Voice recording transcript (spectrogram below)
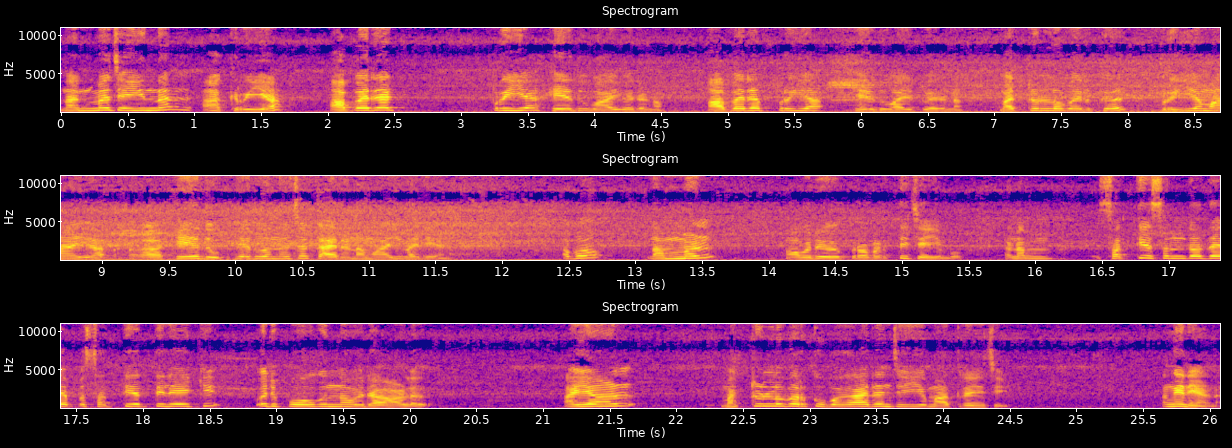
നന്മ ചെയ്യുന്ന ആ ക്രിയ അപരപ്രിയ ഹേതുവായി വരണം. അപരപ്രിയ ഹേതുവായിട്ട് വരണം. മറ്റുള്ളവർക്ക് പ്രിയമായ ഹേതു. ഹേതു എന്ന് വെച്ചാൽ കാരണമായി വരികയാണ്. അപ്പോൾ നമ്മൾ ഒരു പ്രവൃത്തി ചെയ്യുമ്പോൾ കാരണം സത്യസന്ധത സത്യത്തിലേക്ക് ഒരു പോകുന്ന ഒരാൾ അയാൾ മറ്റുള്ളവർക്ക് ഉപകാരം ചെയ്യുക മാത്രമേ ചെയ്യൂ. അങ്ങനെയാണ്.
